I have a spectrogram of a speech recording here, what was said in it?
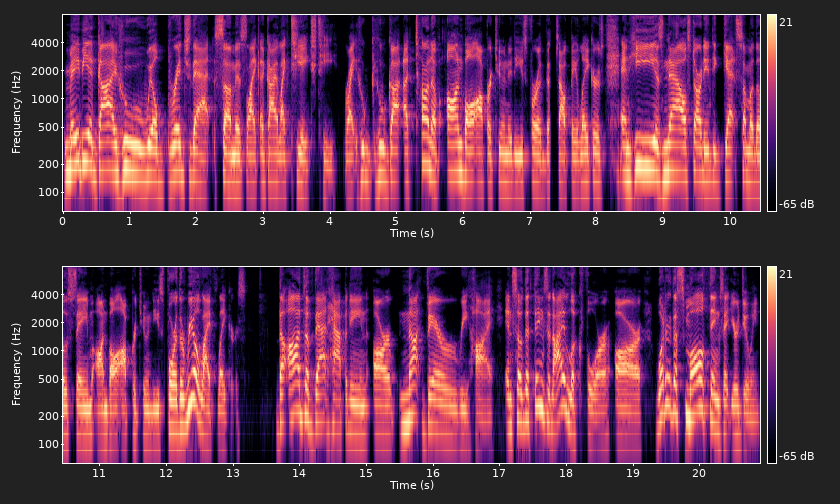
maybe a guy who will bridge that some is like a guy like THT, right? Who who got a ton of on-ball opportunities for the South Bay Lakers and he is now starting to get some of those same on-ball opportunities for the real life Lakers. The odds of that happening are not very high. And so the things that I look for are what are the small things that you're doing?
